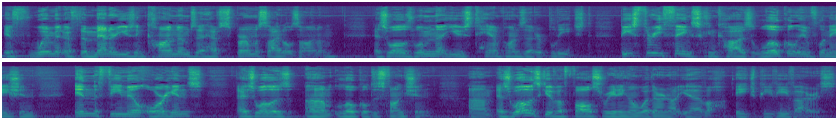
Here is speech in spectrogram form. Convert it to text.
If women, if the men are using condoms that have spermicidals on them, as well as women that use tampons that are bleached, these three things can cause local inflammation in the female organs, as well as um, local dysfunction, um, as well as give a false reading on whether or not you have a HPV virus.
